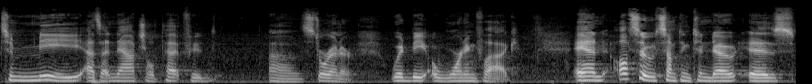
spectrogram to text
to me, as a natural pet food uh, store owner, would be a warning flag. And also, something to note is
